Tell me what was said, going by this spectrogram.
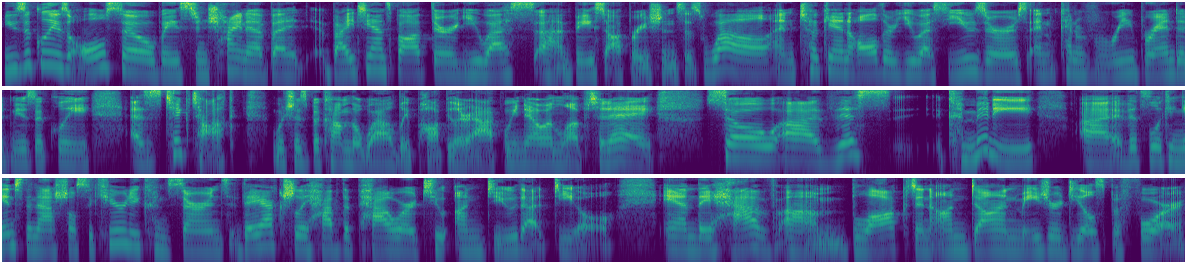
Musical.ly is also based in China, but ByteDance bought their US uh, based operations as well and took in all their US users and kind of rebranded Musical.ly as TikTok, which has become the wildly popular app we know and love today. So uh, this committee uh, that's looking into the national security concerns, they actually have the power to undo that deal. And they have um, blocked and undone major deals before.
